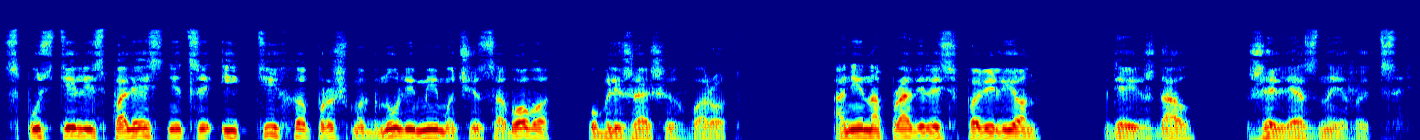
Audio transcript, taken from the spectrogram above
спустились по лестнице и тихо прошмыгнули мимо часового у ближайших ворот. Они направились в павильон, где их ждал железный рыцарь.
